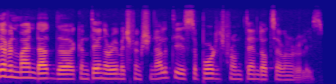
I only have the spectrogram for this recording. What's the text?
Have in mind that the container image functionality is supported from 10.7 release.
